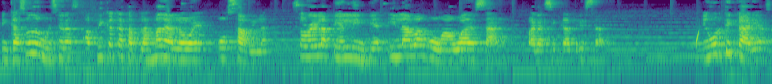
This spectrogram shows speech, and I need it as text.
En caso de úlceras, aplica cataplasma de aloe o sábila sobre la piel limpia y lava con agua de sal para cicatrizar. En urticarias,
